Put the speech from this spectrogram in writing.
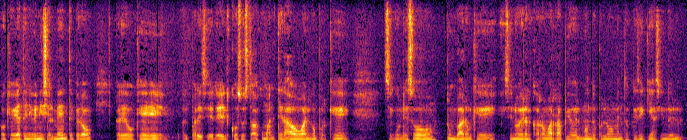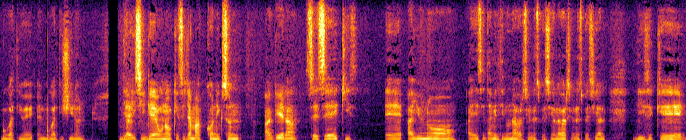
o que había tenido inicialmente, pero creo que al parecer el coso estaba como alterado o algo porque según eso, tumbaron que ese no era el carro más rápido del mundo por el momento que seguía siendo el Bugatti, el Bugatti Chiron. De ahí sigue uno que se llama Conixon Aguera CCX. Eh, hay uno, ese también tiene una versión especial. La versión especial dice que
